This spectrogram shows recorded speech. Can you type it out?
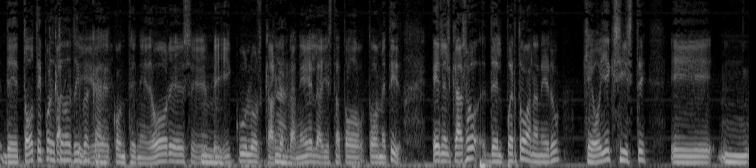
De todo tipo de, carga, tipo de carga. contenedores, eh, vehículos, carga granela, ahí está todo, todo metido. En el caso del puerto bananero, que hoy existe, eh, mm,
